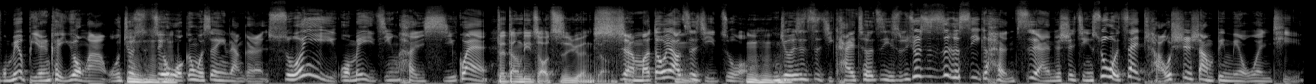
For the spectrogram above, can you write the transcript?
我没有别人可以用啊，我就是只有我跟我摄影两个人，所以我们已经很习惯在当地找资源，这样什么都要自己做，你就是自己开车自己，就是这个是一个很自然的事情，所以我在调试上并没有问题。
